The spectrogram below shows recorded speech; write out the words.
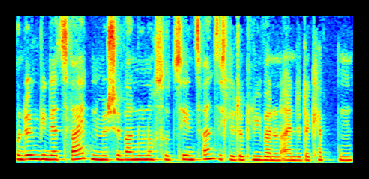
Und irgendwie in der zweiten Mische waren nur noch so 10, 20 Liter Glühwein und ein Liter Captain.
